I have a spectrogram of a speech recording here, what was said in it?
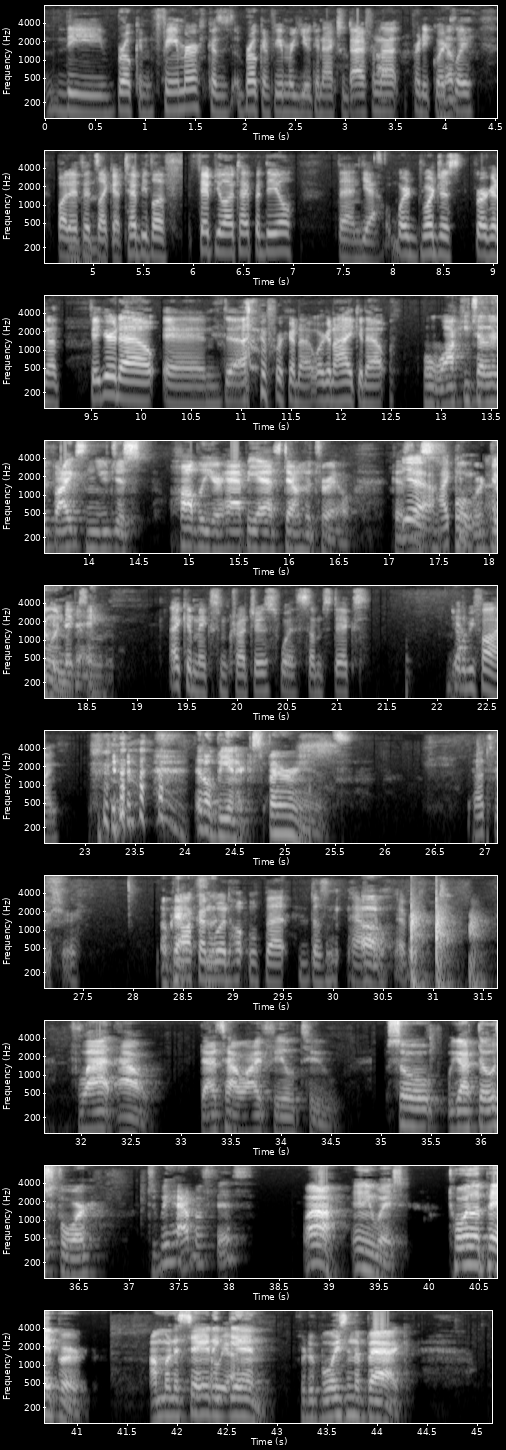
the broken femur, because broken femur you can actually die from that pretty quickly. But if Mhm. it's like a tibula fibula type of deal, then yeah, we're we're just we're gonna figure it out and uh, we're gonna we're gonna hike it out. We'll walk each other's bikes, and you just hobble your happy ass down the trail because Yeah, this is I can what we're doing today. some I can make some crutches with some sticks. Yeah. It'll be fine. It'll be an experience. That's for sure. Okay. Knock on wood. Hope that doesn't happen Oh. ever. flat out. That's how I feel too. So we got those four. Did we have a fifth? Wow. Anyways, toilet paper. I'm gonna say it Oh, yeah. again for the boys in the back.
